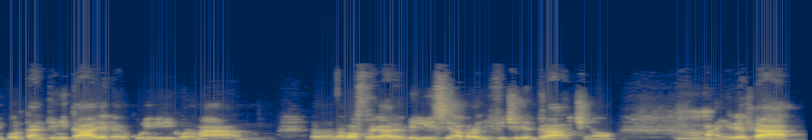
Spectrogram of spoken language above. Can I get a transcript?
importanti in Italia, che alcuni mi dicono ma eh, la vostra gara è bellissima, però è difficile entrarci, no? Mm. Ma in realtà,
